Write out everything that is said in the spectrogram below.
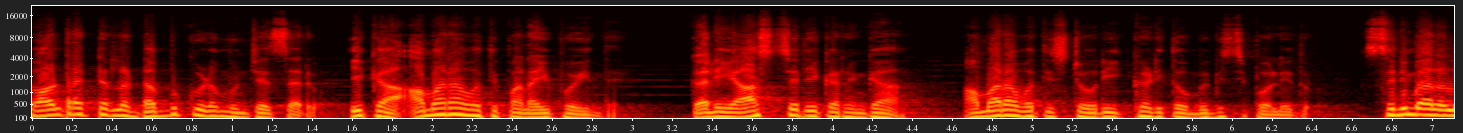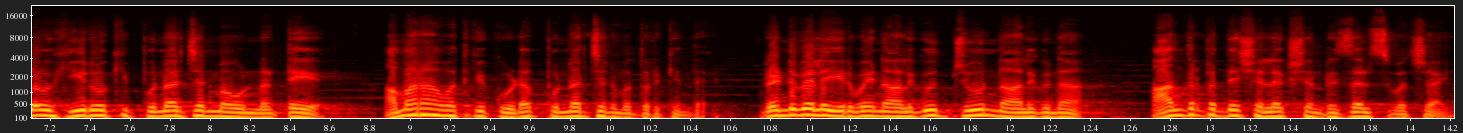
కాంట్రాక్టర్ల డబ్బు కూడా ముంచేశారు. ఇక అమరావతి పని అయిపోయింది. కానీ ఆశ్చర్యకరంగా అమరావతి స్టోరీ ఇక్కడితో ముగిసిపోలేదు. సినిమాలలో హీరోకి పునర్జన్మ ఉన్నట్టే అమరావతికి కూడా పునర్జన్మ దొరికింది. రెండు వేల ఇరవై నాలుగు జూన్ నాలుగున ఆంధ్రప్రదేశ్ ఎలక్షన్ రిజల్ట్స్ వచ్చాయి.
